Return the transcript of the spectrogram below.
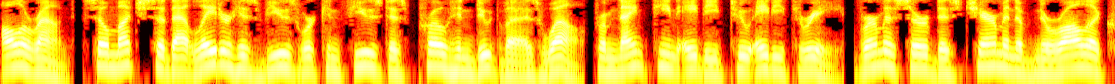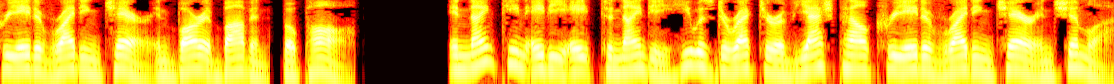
all around, so much so that later his views were confused as pro-Hindutva as well. From 1980 to 83, Verma served as chairman of Nirala Creative Writing Chair in Bharat Bhavan, Bhopal. In 1988–90 he was director of Yashpal Creative Writing Chair in Shimla.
